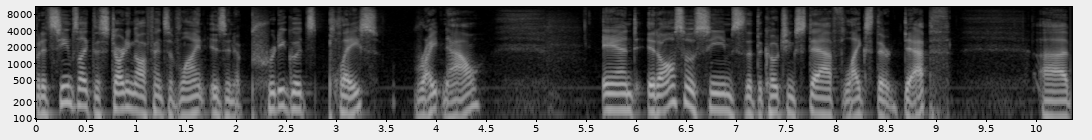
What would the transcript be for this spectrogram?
But it seems like the starting offensive line is in a pretty good place right now. And it also seems that the coaching staff likes their depth. Uh,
